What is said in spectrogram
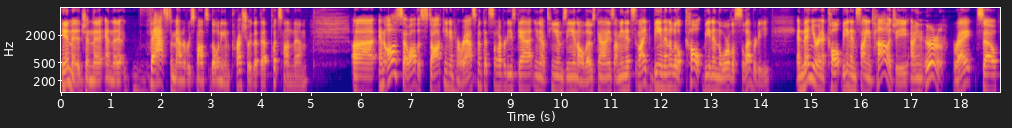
image and the and the vast amount of responsibility and pressure that that puts on them. Uh, and also all the stalking and harassment that celebrities get, you know, TMZ and all those guys. I mean, it's like being in a little cult, being in the world of celebrity and then you're in a cult being in Scientology. I mean, ugh, right? So,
